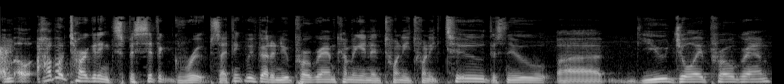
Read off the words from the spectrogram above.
Um, oh, how about targeting specific groups? I think we've got a new program coming in in 2022. This new uh, UJoy program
